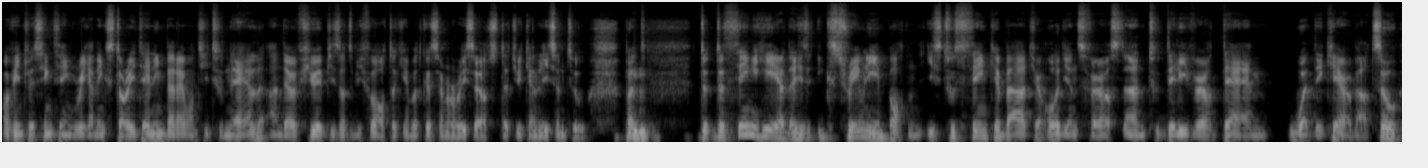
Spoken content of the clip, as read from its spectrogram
of interesting thing regarding storytelling that I wanted to nail. And there are a few episodes before talking about customer research that you can listen to. But mm-hmm. The, the thing here that is extremely important is to think about your audience first and to deliver them what they care about. So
